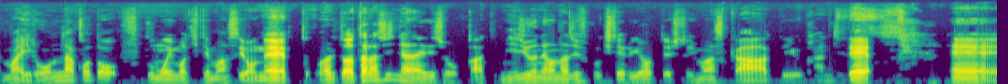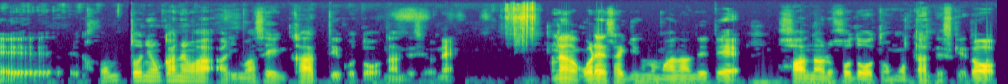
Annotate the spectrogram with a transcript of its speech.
まあ、いろんなこと、服も今着てますよね。割と新しいんじゃないでしょうか。20年同じ服着てるよっていう人いますか？っていう感じで、えー、本当にお金はありませんか？っていうことなんですよね。なんかこれ最近その学んでて、はあ、なるほどと思ったんですけど、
